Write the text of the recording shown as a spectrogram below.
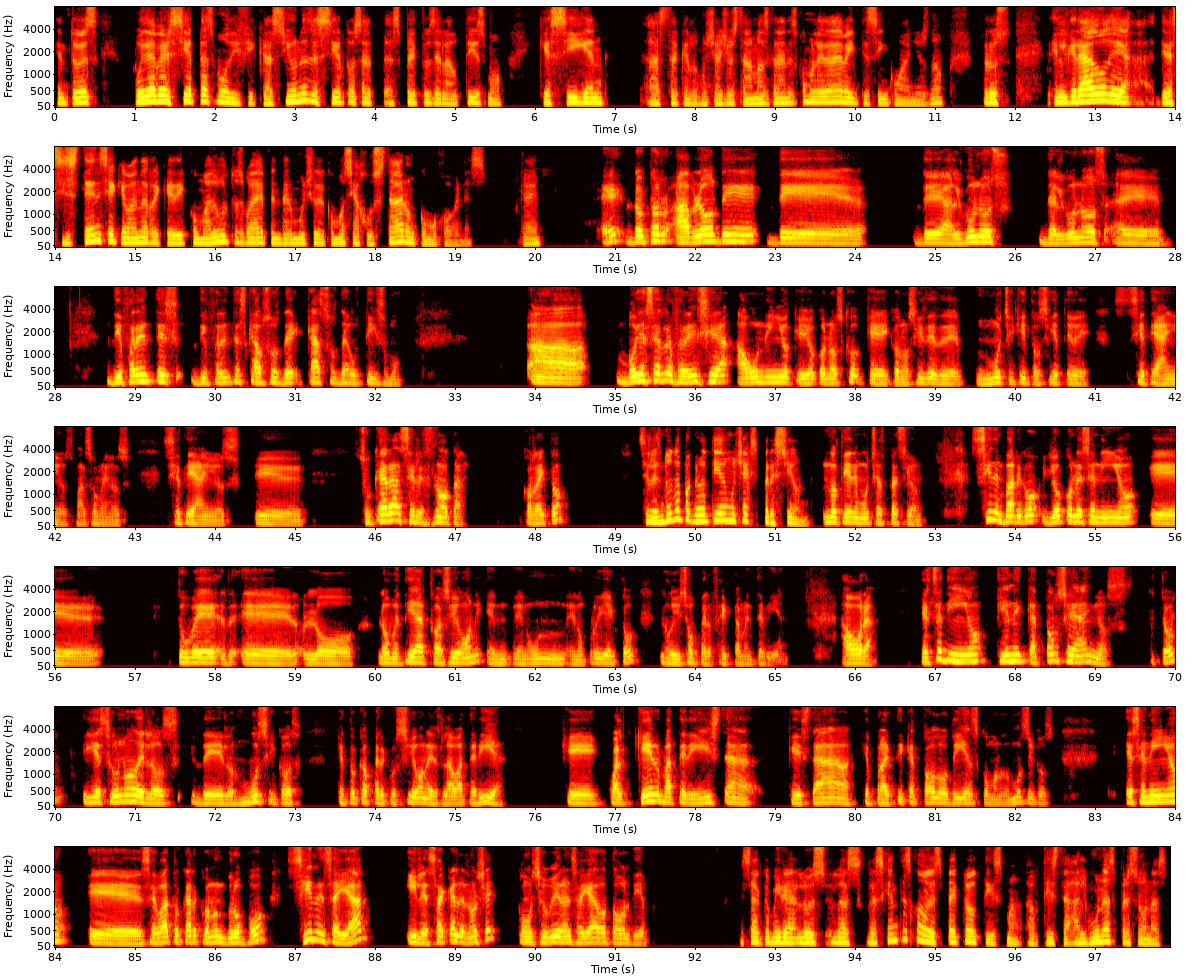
Entonces, puede haber ciertas modificaciones de ciertos aspectos del autismo que siguen hasta que los muchachos están más grandes, como la edad de 25 años, ¿no? Pero el grado de, asistencia que van a requerir como adultos va a depender mucho de cómo se ajustaron como jóvenes. Okay. Eh, doctor, habló de, de, de algunos, de algunos eh, diferentes, diferentes casos de, casos de autismo. Ah, voy a hacer referencia a un niño que yo conozco, que conocí desde muy chiquito, siete, siete años más o menos, siete años. Eh, su cara se les nota, ¿correcto? Se les nota porque no tiene mucha expresión. No tiene mucha expresión. Sin embargo, yo con ese niño eh, tuve, eh, lo, lo metí a actuación en, un, en un proyecto, lo hizo perfectamente bien. Ahora, este niño tiene 14 años, doctor, y es uno de los, de los músicos que toca percusiones, la batería, que cualquier baterista que está, que practica todos los días como los músicos, ese niño eh, se va a tocar con un grupo sin ensayar y le saca la noche como si hubiera ensayado todo el tiempo. Exacto, mira, los, las, las gentes con el espectro autismo, autista, algunas personas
